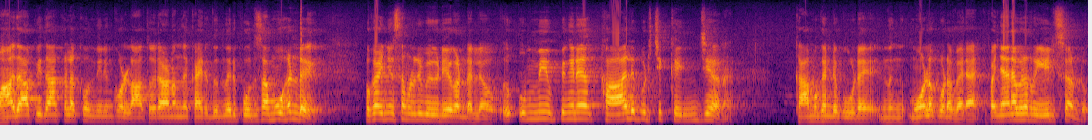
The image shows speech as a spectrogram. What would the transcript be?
മാതാപിതാക്കളൊക്കെ ഒന്നിനും കൊള്ളാത്തവരാണെന്ന് കരുതുന്ന ഒരു പൊതുസമൂഹമുണ്ട്. ഇപ്പോൾ കഴിഞ്ഞ ദിവസം നമ്മളൊരു വീഡിയോ കണ്ടല്ലോ. ഉമ്മി ഉപ്പി ഇങ്ങനെ കാൽ പിടിച്ച് കെഞ്ചാണ്. കാമുകന്റെ കൂടെ മോളെ കൂടെ വരാൻ. അപ്പം ഞാൻ അവരുടെ റീൽസ് കണ്ടു.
